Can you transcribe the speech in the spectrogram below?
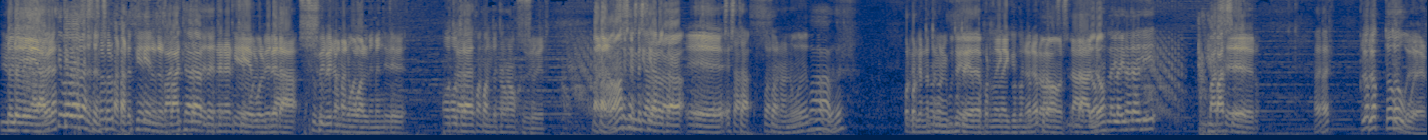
Lo de haber activado el ascensor parece que nos va a quitar de tener que volver a subir manualmente otra vez cuando tengamos que subir. Vale, vamos a investigar otra, eh, esta zona nueva, a ver. Porque no tengo ni puta idea de por dónde hay que continuar, pero vamos, la Long Library va a ser... A ver, Clock Tower.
